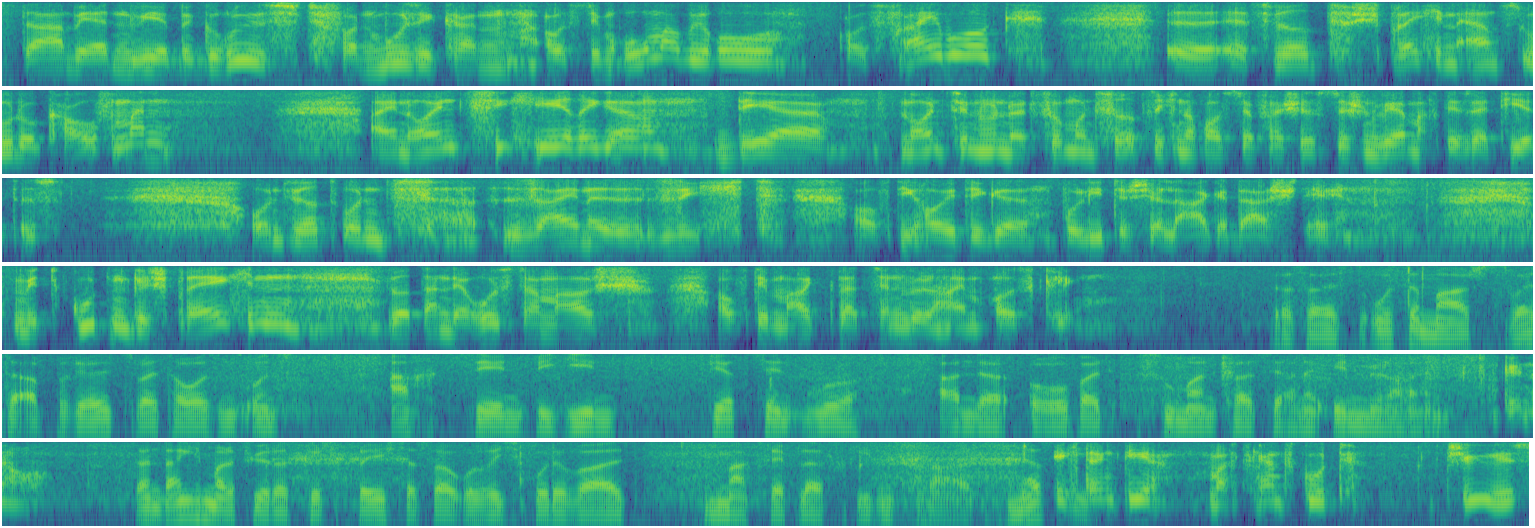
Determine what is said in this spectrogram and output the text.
Da werden wir begrüßt von Musikern aus dem Roma-Büro aus Freiburg. Äh, es wird sprechen Ernst Udo Kaufmann ein 90-Jähriger, der 1945 noch aus der faschistischen Wehrmacht desertiert ist und wird uns seine Sicht auf die heutige politische Lage darstellen. Mit guten Gesprächen wird dann der Ostermarsch auf dem Marktplatz in Müllheim ausklingen. Das heißt Ostermarsch 2. April 2018 Beginn 14 Uhr an der Robert-Schumann-Kaserne in Müllheim. Genau. Dann danke ich mal für das Gespräch. Das war Ulrich Budewald, Mark Reppler, Friedensrat. Merci. Ich danke dir. Macht's ganz gut. Tschüss.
